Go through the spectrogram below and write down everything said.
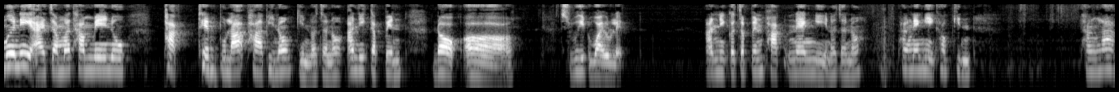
มื้อนี้ไอายจะมาทำเมนูผักเทมปุระพาพี่น้องกินเนาะจ้ะเนาะ อันนี้ก็เป็นดอกเอ่อ sweet violet อันนี้ก็จะเป็นผักแนงงีเนาะจ้ะเนาะ ผักแนงงีเขากินทั้งราก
